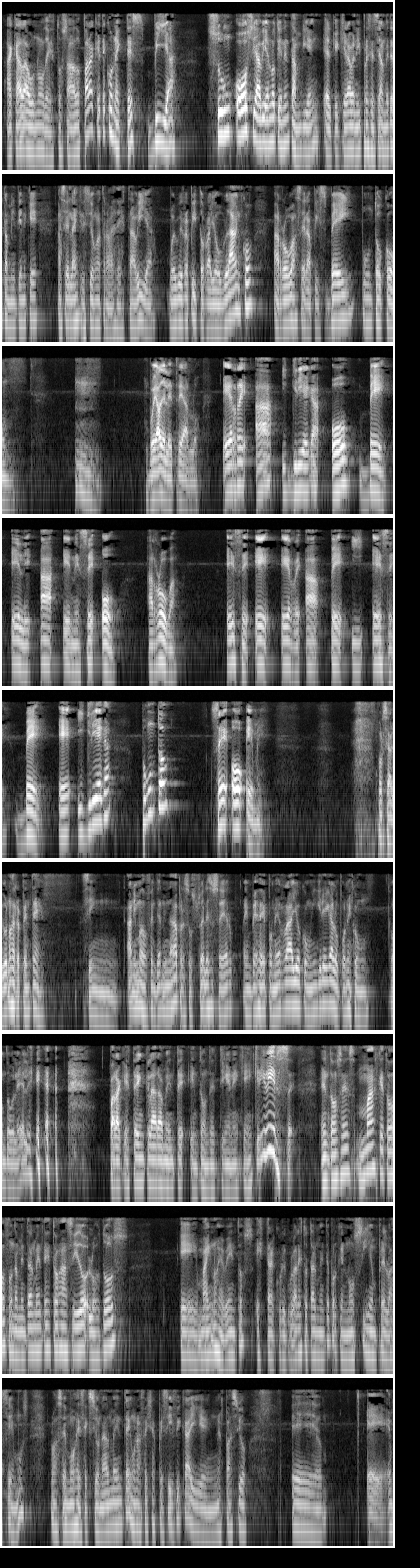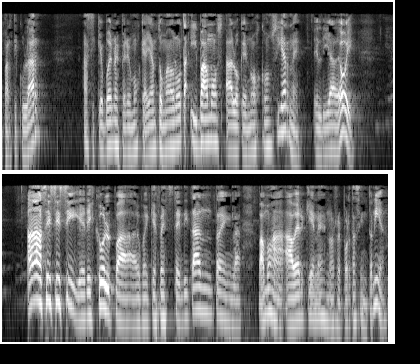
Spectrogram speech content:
a cada uno de estos sábados para que te conectes vía Zoom o si a bien lo tienen también, el que quiera venir presencialmente también tiene que hacer la inscripción a través de esta vía. Vuelvo y repito, rayo blanco arroba serapisbay.com. Voy a deletrearlo. R-A-Y-O-B-L-A-N-C-O arroba S-E-R-A-P-I-S-B-E-Y punto C-O-M. Por si algunos de repente, sin ánimo de ofender ni nada, pero eso suele suceder, en vez de poner rayo con Y, lo pones con, con doble L, para que estén claramente en donde tienen que inscribirse. Entonces, más que todo, fundamentalmente, estos han sido los dos eh, magnos eventos extracurriculares totalmente porque no siempre lo hacemos, lo hacemos excepcionalmente en una fecha específica y en un espacio eh, eh, en particular. Así que bueno, esperemos que hayan tomado nota y vamos a lo que nos concierne. el día de hoy. Ah, sí, sí, sí, eh, disculpa, que me extendí tanto en la... Vamos a, a ver quiénes nos reporta sintonía.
